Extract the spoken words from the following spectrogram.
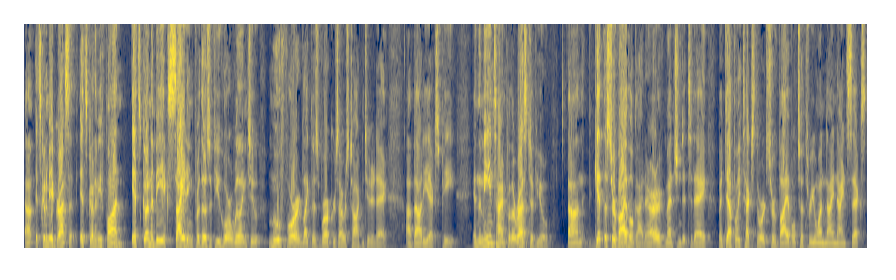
Uh, it's going to be aggressive. It's going to be fun. It's going to be exciting for those of you who are willing to move forward, like those brokers I was talking to today about EXP. In the meantime, for the rest of you, um, get the survival guide. I already mentioned it today, but definitely text the word survival to 31996.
